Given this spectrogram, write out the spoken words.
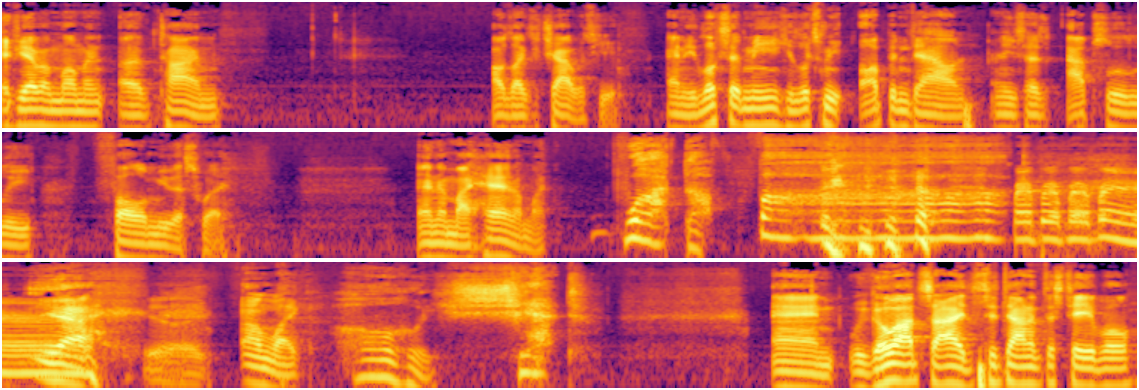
if you have a moment of time, I would like to chat with you. And he looks at me, he looks me up and down, and he says, Absolutely, follow me this way. And in my head, I'm like, What the fuck? yeah. Like, I'm like, holy shit. And we go outside, sit down at this table.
